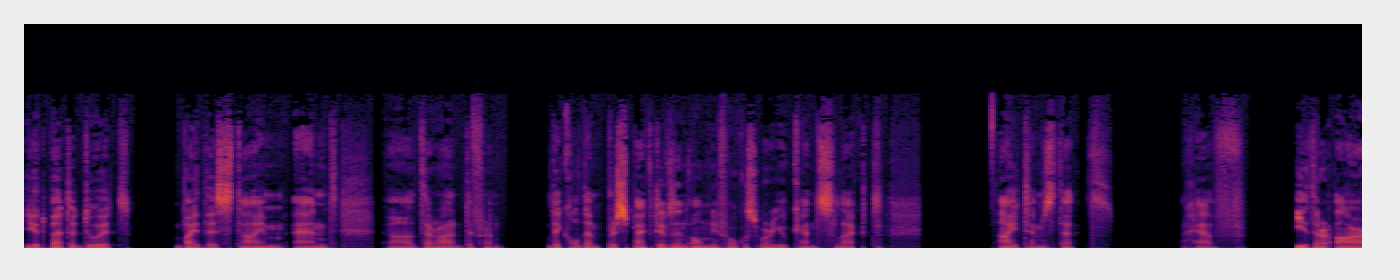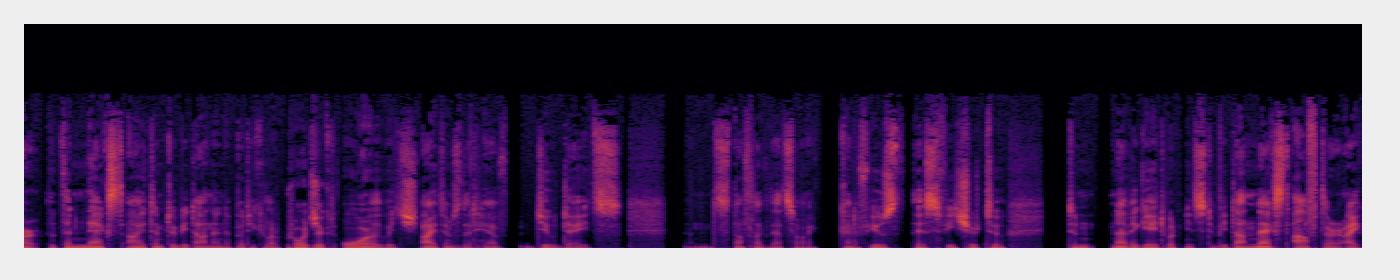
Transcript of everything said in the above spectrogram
you'd better do it by this time. And uh, there are different, they call them perspectives in OmniFocus, where you can select items that have either are the next item to be done in a particular project or which items that have due dates and stuff like that. So I kind of use this feature to to navigate what needs to be done next after I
